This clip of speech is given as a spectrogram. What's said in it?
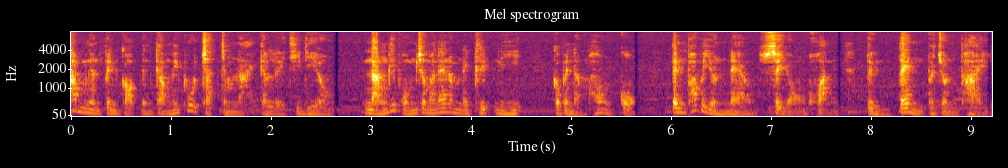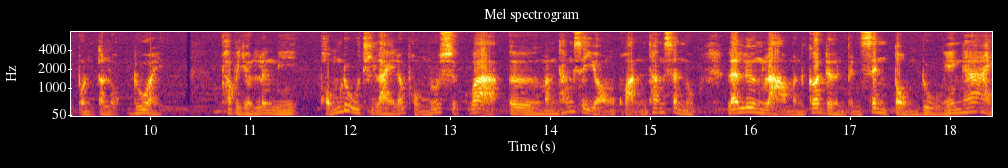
ทำเงินเป็นกอบเป็นกำให้ผู้จัดจำหน่ายกันเลยทีเดียว หนังที่ผมจะมาแนะนำในคลิปนี้ ก็เป็นหนังฮ่องกง เป็นภาพยนตร์แนวสยองขวัญ ตื่นเต้นผจญภัยบนตลกด้วย ภาพยนตร์เรื่องนี้ ผมดูทีไรแล้วผมรู้สึกว่าเออมันทั้งสยองขวัญทั้งสนุก และเรื่องราวมันก็เดินเป็นเส้นตรงดูง่าย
